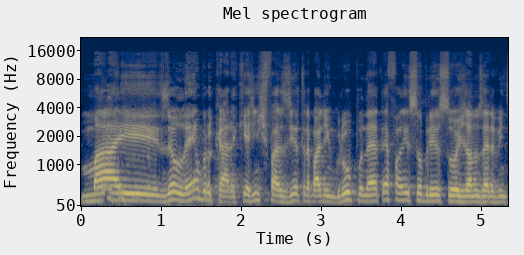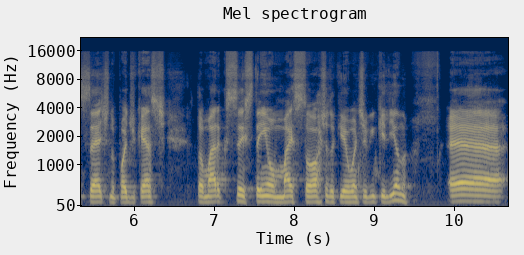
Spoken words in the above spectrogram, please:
Mas eu lembro, cara, que a gente fazia trabalho em grupo, né? Até falei sobre isso hoje lá no 027, no podcast. Tomara que vocês tenham mais sorte do que o antigo inquilino. É...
